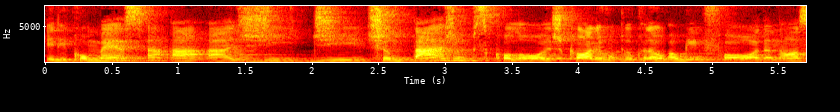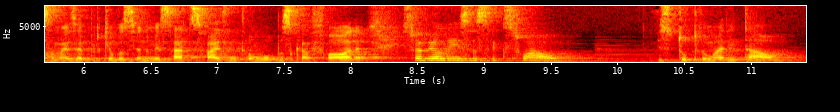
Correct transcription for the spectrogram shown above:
ele começa a agir de chantagem psicológica, olha, eu vou procurar alguém fora, nossa, mas é porque você não me satisfaz, então vou buscar fora. Isso é violência sexual, estupro marital.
